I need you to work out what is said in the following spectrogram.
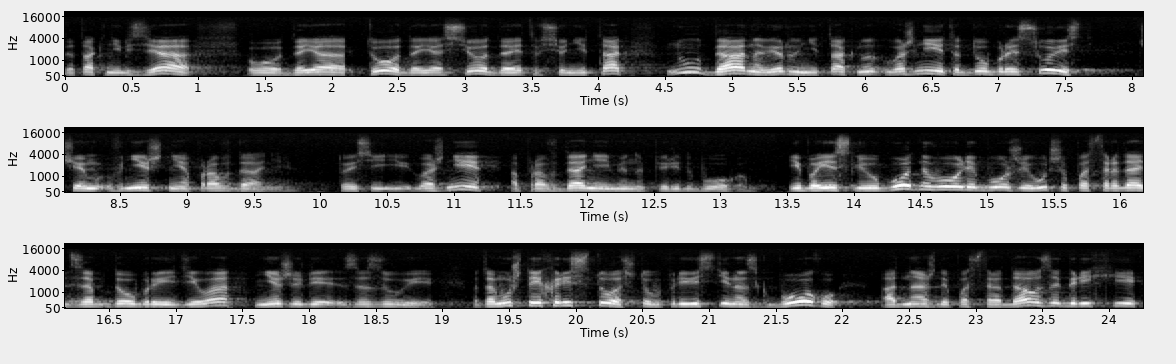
да так нельзя вот, да я то, да я все, да это все не так. Ну да, наверное, не так, но важнее это добрая совесть, чем внешнее оправдание. То есть и важнее оправдание именно перед Богом. Ибо если угодно воле Божией, лучше пострадать за добрые дела, нежели за злые. Потому что и Христос, чтобы привести нас к Богу, однажды пострадал за грехи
